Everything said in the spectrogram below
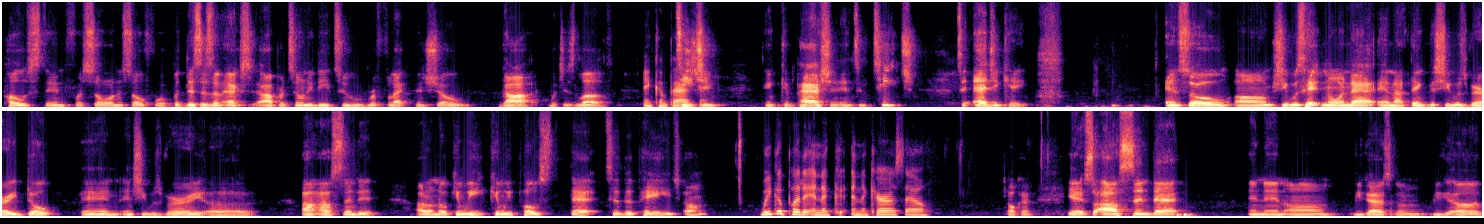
post and for so on and so forth. But this is an extra opportunity to reflect and show God, which is love And compassion. teaching and compassion and to teach to educate. And so um she was hitting on that and i think that she was very dope and and she was very uh I'll, I'll send it. I don't know. Can we can we post that to the page um We could put it in the in the carousel. okay. Yeah so i'll send that and then um you guys can you uh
